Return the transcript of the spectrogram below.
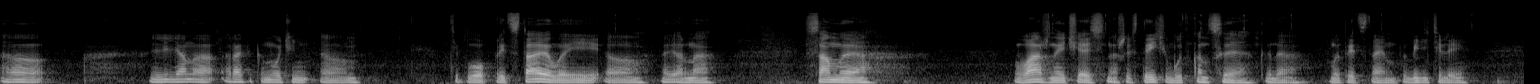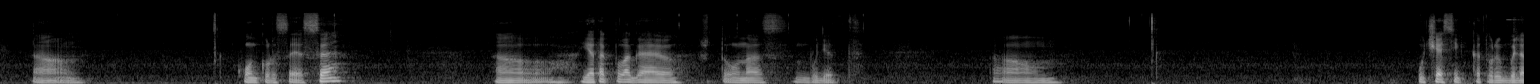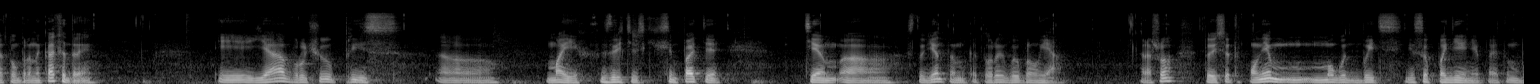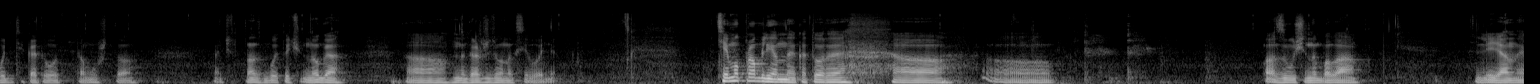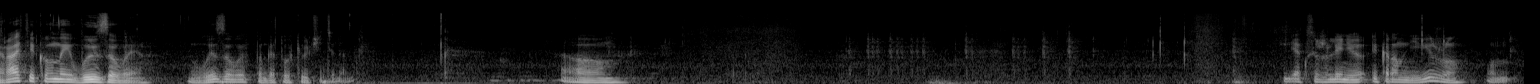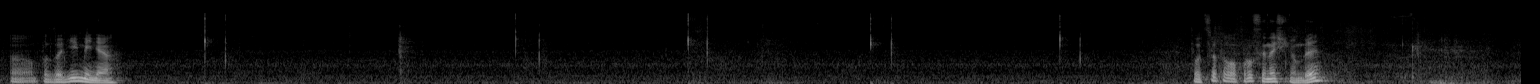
Э, Лилиана Рафиковна очень э, тепло представила, и, э, наверное, самая важная часть нашей встречи будет в конце, когда мы представим победителей конкурса эссе. Я так полагаю, что у нас будет участники, которые были отобраны кафедрой, и я вручу приз э, моих зрительских симпатий тем э, студентам, которые выбрал я. Хорошо? То есть это вполне могут быть несовпадения, поэтому будете готовы к тому, что значит, у нас будет очень много э, награжденных сегодня. Тема проблемная, которая э, э, озвучена была Лилианой Рафиковной «Вызовы». Вызовы в подготовке учителя. Эм. Я, к сожалению, экран не вижу, он э, позади меня. Вот с этого вопроса и начнем, да?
